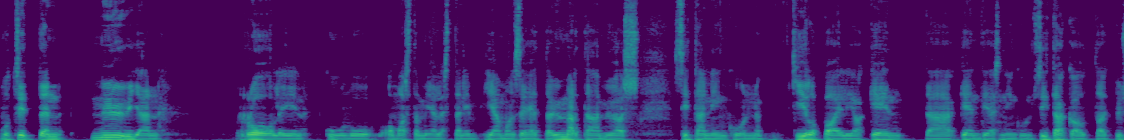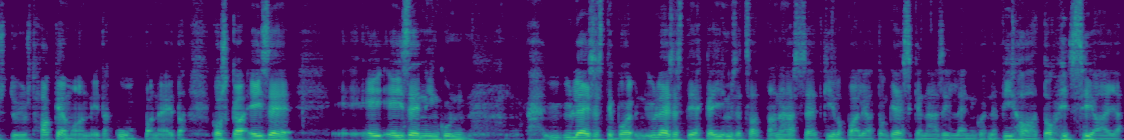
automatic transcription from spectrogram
Mutta sitten myyjän rooliin kuuluu omasta mielestäni hieman se, että ymmärtää myös sitä niin kuin kilpailijakenttää kenties niin kuin sitä kautta, että pystyy just hakemaan niitä kumppaneita, koska ei se, ei, ei se niin kuin, yleisesti, voi, yleisesti ehkä ihmiset saattaa nähdä se, että kilpailijat on keskenään silleen, niin kuin, että ne vihaa toisiaan ja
